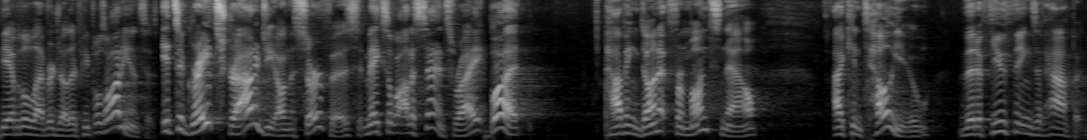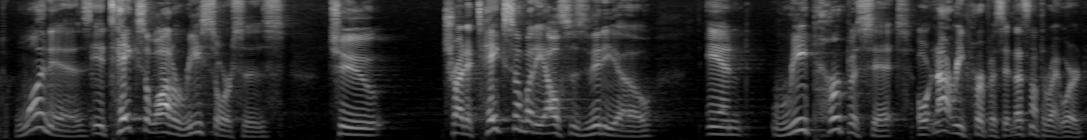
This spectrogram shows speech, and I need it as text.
Be able to leverage other people's audiences. It's a great strategy on the surface. It makes a lot of sense, right? But having done it for months now, I can tell you that a few things have happened. One is it takes a lot of resources to try to take somebody else's video and repurpose it, or not repurpose it, that's not the right word,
